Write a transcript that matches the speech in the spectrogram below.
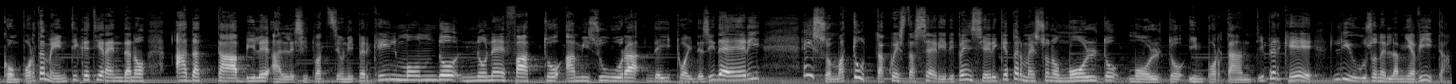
comportamenti che ti rendano adattabile alle situazioni, perché il mondo non è fatto a misura dei tuoi desideri e insomma tutta questa serie di pensieri che per me sono molto molto importanti perché li uso nella mia vita.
